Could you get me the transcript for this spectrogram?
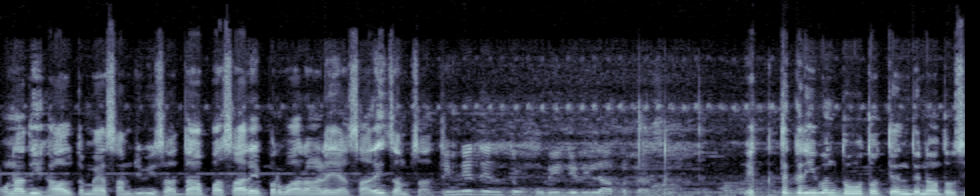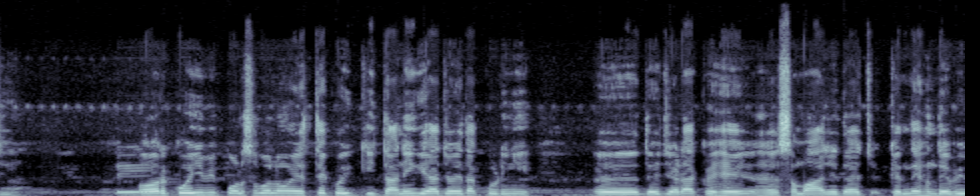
ਉਹਨਾਂ ਦੀ ਹਾਲਤ ਮੈਂ ਸਮਝ ਵੀ ਸਕਦਾ। ਆਪਾਂ ਸਾਰੇ ਪਰਿਵਾਰਾਂ ਵਾਲੇ ਆ ਸਾਰੇ ਹੀ ਸਮਝ ਸਕਦੇ ਕਿੰਨੇ ਦਿਨ ਤੋਂ ਕੁੜੀ ਜਿਹੜੀ ਲਾਪਤਾ ਸੀ? ਇੱਕ ਤਕਰੀਬਨ 2 ਤੋਂ 3 ਦਿਨਾਂ ਤੋਂ ਸੀ। ਤੇ ਔਰ ਕੋਈ ਵੀ ਪੁਲਿਸ ਵੱਲੋਂ ਇਸ ਤੇ ਕੋਈ ਕੀਤਾ ਨਹੀਂ ਗਿਆ ਜੋ ਇਹਦਾ ਕੁੜੀ ਅ, ਦੇ ਜਿਹੜਾ ਅ, ਸਮਾਜ ਦਾ ਕਹਿੰਦੇ ਹੁੰਦੇ ਵੀ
